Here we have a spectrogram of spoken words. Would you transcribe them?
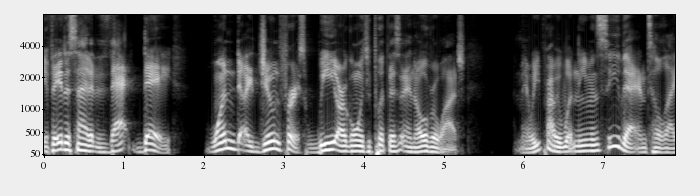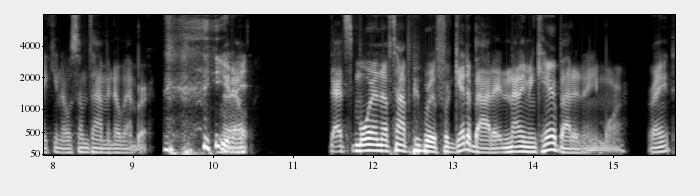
if they decided that day one day, June 1st, we are going to put this in Overwatch. I mean, we probably wouldn't even see that until like, you know, sometime in November. you right. know, that's more than enough time for people to forget about it and not even care about it anymore. Right.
